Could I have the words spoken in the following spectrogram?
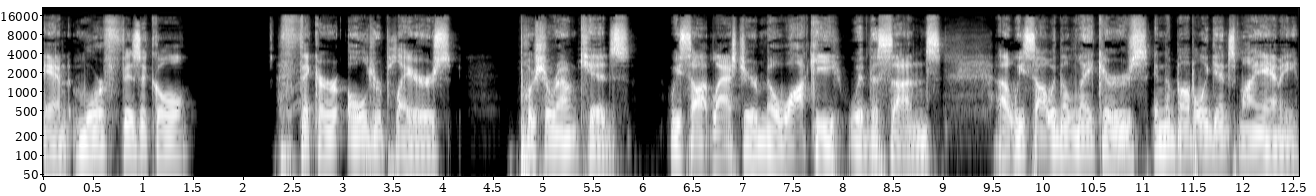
and more physical, thicker, older players push around kids. We saw it last year, Milwaukee with the Suns. Uh, we saw it with the Lakers in the bubble against Miami.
